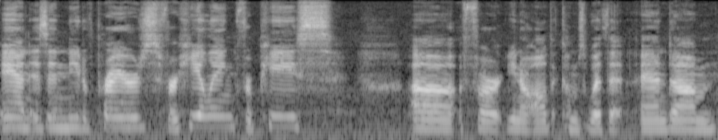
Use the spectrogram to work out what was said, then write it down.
and is in need of prayers for healing, for peace, uh, for, you know, all that comes with it. And, um,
